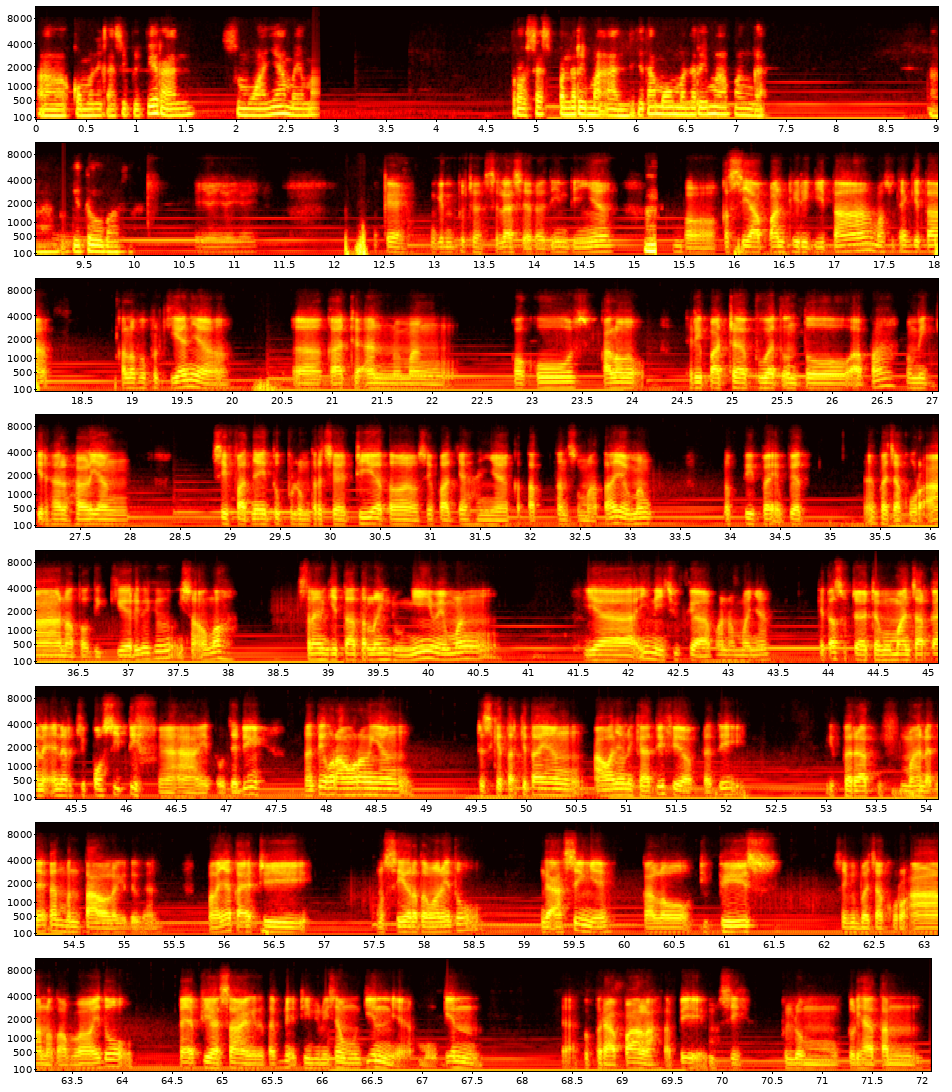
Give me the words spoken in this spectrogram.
uh, komunikasi pikiran semuanya memang proses penerimaan. Kita mau menerima apa enggak? Nah begitu bang oke mungkin itu sudah jelas ya jadi intinya hmm. uh, kesiapan diri kita maksudnya kita kalau bepergian ya uh, keadaan memang fokus kalau daripada buat untuk apa memikir hal-hal yang sifatnya itu belum terjadi atau sifatnya hanya ketakutan semata ya memang lebih baik buat eh, baca Quran atau dikir itu, itu insya Allah selain kita terlindungi memang ya ini juga apa namanya kita sudah ada memancarkan energi positif. Ya itu. Jadi nanti orang-orang yang di sekitar kita yang awalnya negatif ya berarti ibarat magnetnya kan mental gitu kan. Makanya kayak di Mesir atau mana itu nggak asing ya. Kalau di bis sambil baca Quran atau apa itu kayak biasa gitu. Tapi di Indonesia mungkin ya mungkin ya beberapa lah tapi masih belum kelihatan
